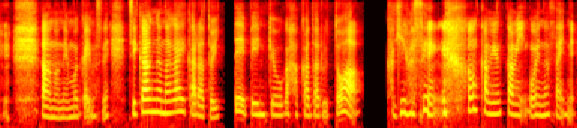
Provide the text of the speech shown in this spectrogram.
あのねもう一回言いますね。時間が長いからといって勉強がはかだるとは限りません。神神ごめんなさいね。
